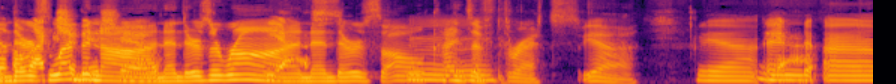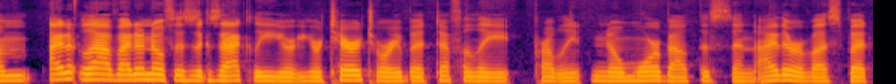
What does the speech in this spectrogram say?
and there's Lebanon issue. and there's Iran Yes. and there's all kinds of Mm. threats. Yeah. Yeah, and um, I don't, Lahav, I don't know if this is exactly your your territory, but definitely probably know more about this than either of us. But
